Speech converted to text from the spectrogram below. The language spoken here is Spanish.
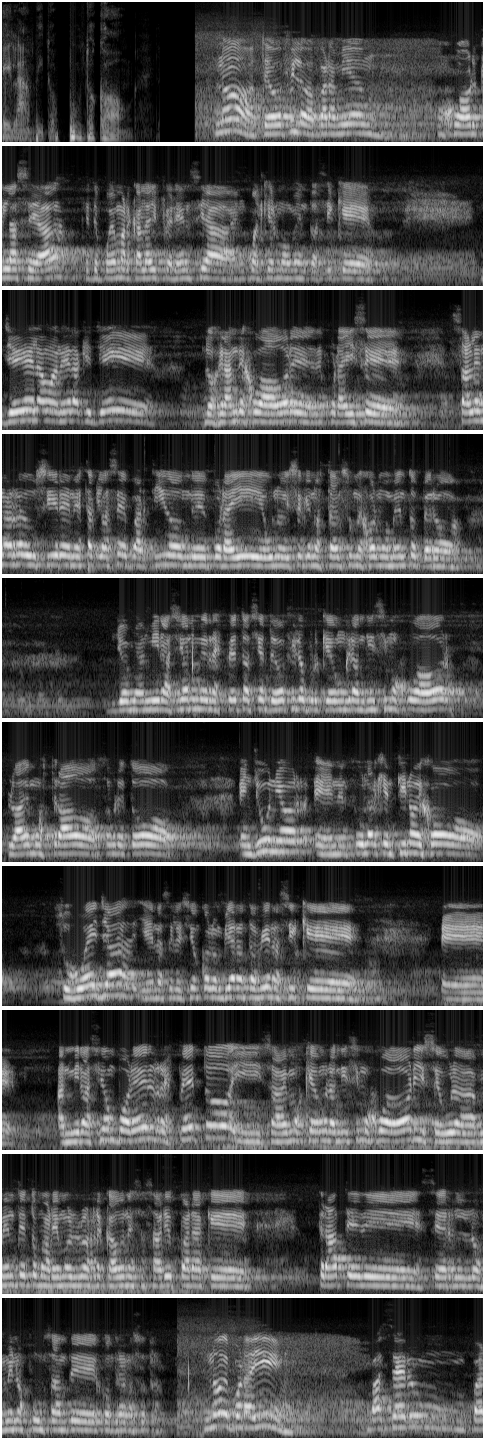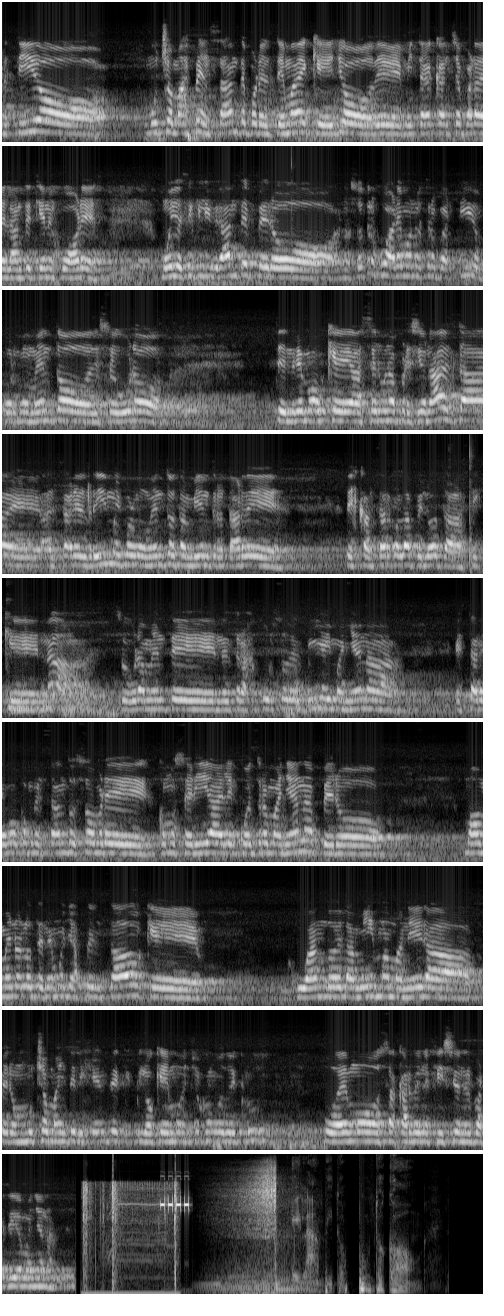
Elámbito.com. No, Teófilo para mí es un, jugador clase A que te puede marcar la diferencia en cualquier momento. Así que llegue de la manera que llegue, los grandes jugadores de por ahí se salen a reducir en esta clase de partido donde por ahí uno dice que no está en su mejor momento, pero yo mi admiración y mi respeto hacia Teófilo porque es un grandísimo jugador, lo ha demostrado sobre todo en Junior, en el fútbol argentino dejó sus huellas y en la selección colombiana también, así que eh, admiración por él, respeto y sabemos que es un grandísimo jugador y seguramente tomaremos los recaudos necesarios para que trate de ser los menos punzantes contra nosotros. No, de por ahí va a ser un partido mucho más pensante por el tema de que ellos de mitad de cancha para adelante tienen jugadores muy desequilibrantes, pero nosotros jugaremos nuestro partido. Por momento, de seguro, tendremos que hacer una presión alta, eh, alzar el ritmo y por momento también tratar de descansar con la pelota. Así que nada, seguramente en el transcurso del día y mañana estaremos conversando sobre cómo sería el encuentro mañana, pero más o menos lo tenemos ya pensado que jugando de la misma manera, pero mucho más inteligente que lo que hemos hecho con Godoy Cruz, podemos sacar beneficio en el partido de mañana.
